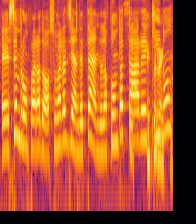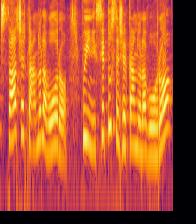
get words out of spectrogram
eh, sembra un paradosso, ma le aziende tendono a contattare sì, chi corretto. non sta cercando lavoro. Quindi se tu stai cercando lavoro,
